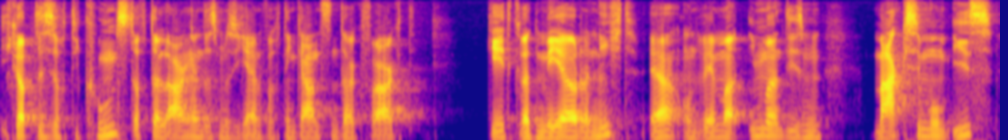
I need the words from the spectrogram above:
ich glaube, das ist auch die Kunst auf der Langen, dass man sich einfach den ganzen Tag fragt, geht gerade mehr oder nicht? Ja, und wenn man immer an diesem Maximum ist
